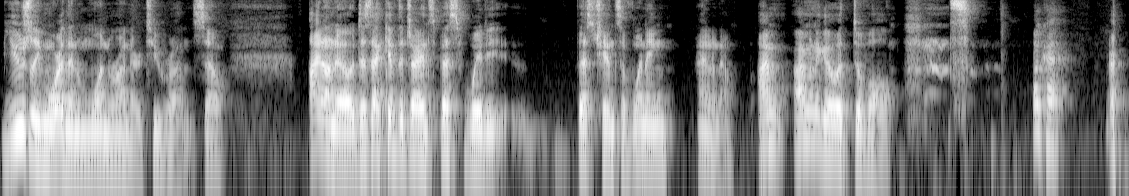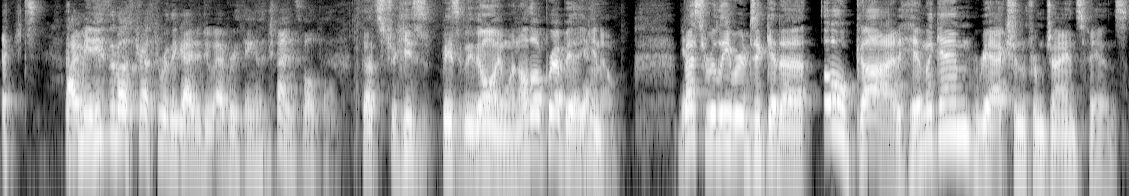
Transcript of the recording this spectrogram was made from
usually more than one run or two runs. So I don't know. Does that give the Giants best way to best chance of winning? I don't know. I'm I'm gonna go with Doval. Okay, All right. I mean he's the most trustworthy guy to do everything in the Giants bullpen. That's true. He's basically the only one. Although Brebbia, Yeah. you know, Yeah. best reliever to get a "Oh God, him again" reaction from Giants fans.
